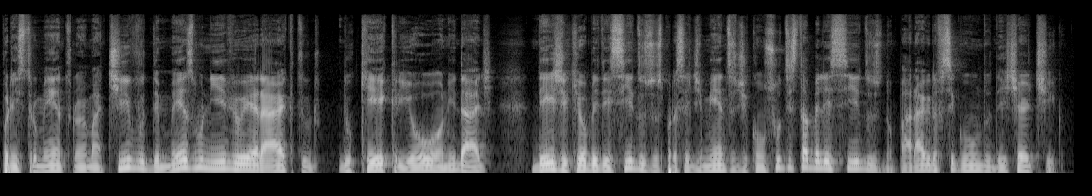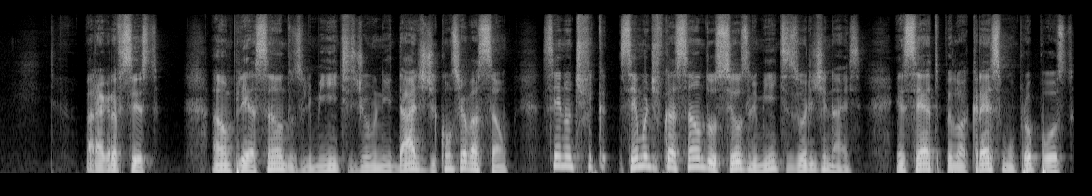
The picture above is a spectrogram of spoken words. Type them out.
por instrumento normativo de mesmo nível hierárquico do que criou a unidade, desde que obedecidos os procedimentos de consulta estabelecidos no parágrafo 2 deste artigo. Parágrafo 6. A ampliação dos limites de unidade de conservação, sem, sem modificação dos seus limites originais, exceto pelo acréscimo proposto,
